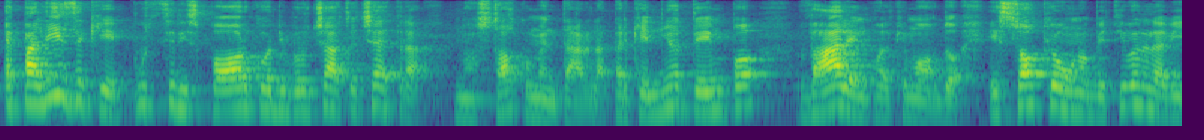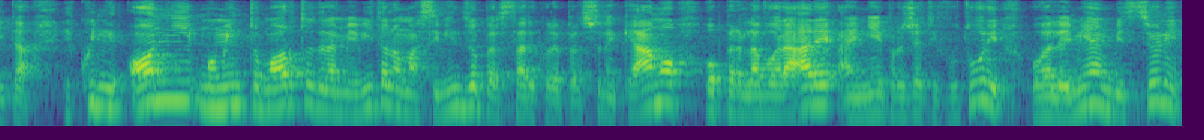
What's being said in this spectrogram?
è palese che puzzi di sporco, di bruciato, eccetera, non sto a commentarla perché il mio tempo vale in qualche modo e so che ho un obiettivo nella vita e quindi ogni momento morto della mia vita lo massimizzo per stare con le persone che amo o per lavorare ai miei progetti futuri o alle mie ambizioni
